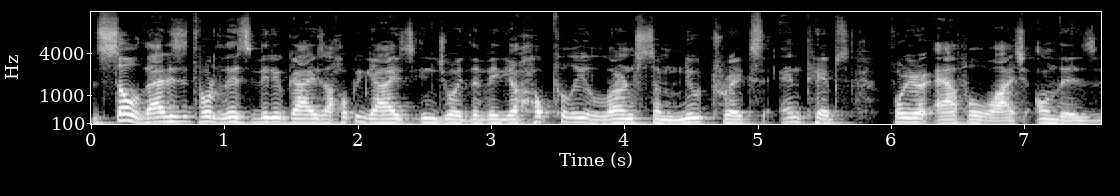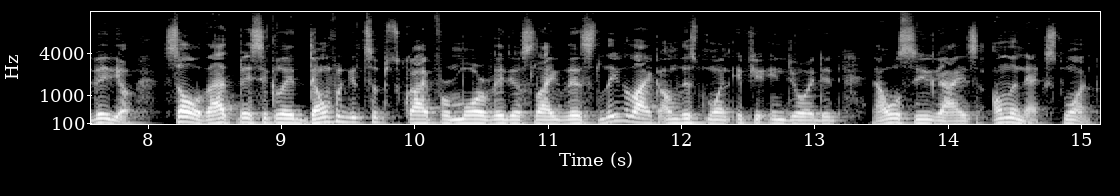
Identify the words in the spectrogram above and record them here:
So that is it for this video guys. I hope you guys enjoyed the video. Hopefully learned some new tricks and tips for your Apple Watch on this video. So that's basically. Don't forget to subscribe for more videos like this. Leave a like on this one if you enjoyed it and I will see you guys on the next one.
